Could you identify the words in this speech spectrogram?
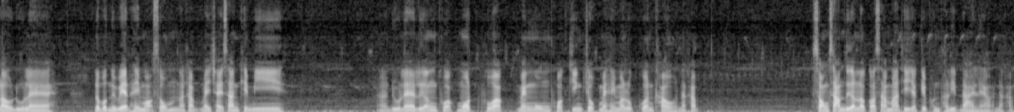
เราดูแลระบบนิเวศให้เหมาะสมนะครับ ไม่ใช้สารเคมี ดูแลเรื่องพวกมด พวกแมงมุม พวกจิ้งจกไม่ให้มารบกวนเขานะครับสองสามเดือนเราก็สามารถที่จะเก็บผลผลิตได้แล้วนะครับ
